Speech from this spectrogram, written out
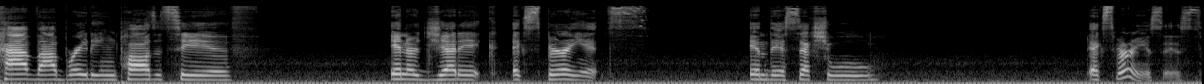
high vibrating, positive, energetic experience in their sexual experiences,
